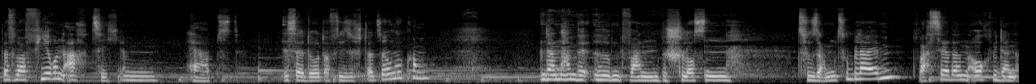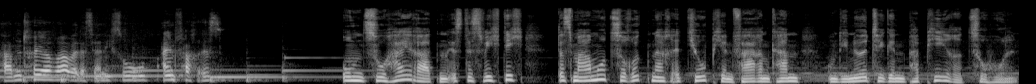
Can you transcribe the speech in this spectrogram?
das war 84 im Herbst, ist er dort auf diese Station gekommen. Dann haben wir irgendwann beschlossen, zusammen zu bleiben, was ja dann auch wieder ein Abenteuer war, weil das ja nicht so einfach ist. Um zu heiraten ist es wichtig, dass Mamo zurück nach Äthiopien fahren kann, um die nötigen Papiere zu holen.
